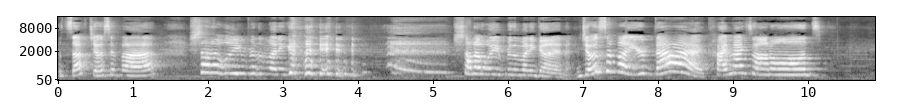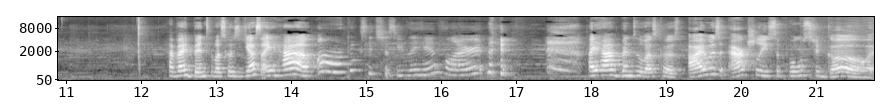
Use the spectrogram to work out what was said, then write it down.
What's up, Josepha? Shout out William for the money gun. Shout out William for the money gun. Josepha, uh, you're back. Hi, McDonald's. Have I been to the West Coast? Yes, I have. Oh, thanks. It's just you, the hand heart. I have been to the West Coast. I was actually supposed to go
